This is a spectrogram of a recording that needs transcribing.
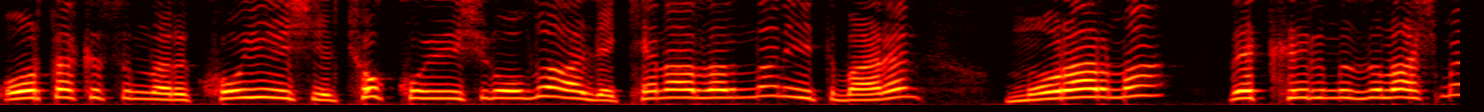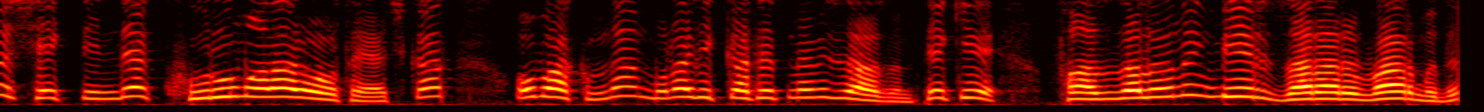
orta kısımları koyu yeşil, çok koyu yeşil olduğu halde kenarlarından itibaren morarma ve kırmızılaşma şeklinde kurumalar ortaya çıkar. O bakımdan buna dikkat etmemiz lazım. Peki fazlalığının bir zararı var mıdır?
